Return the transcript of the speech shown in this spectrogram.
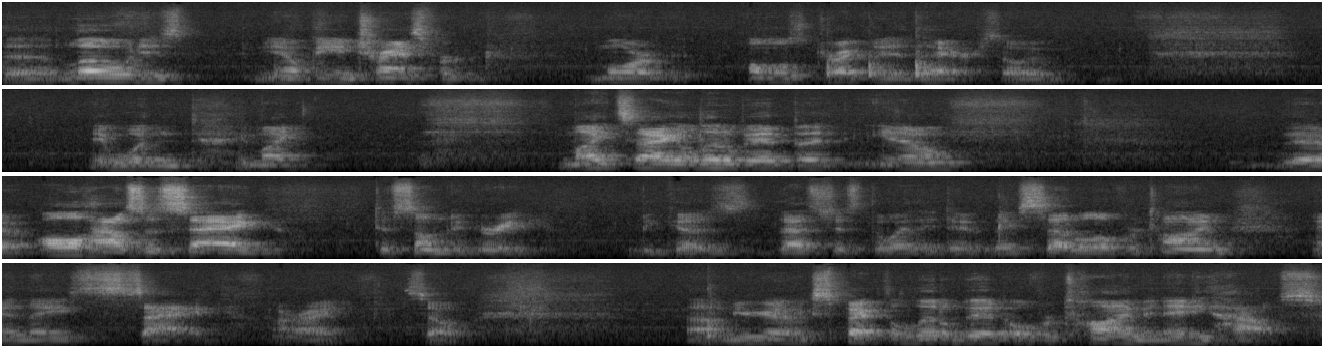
the load is, you know, being transferred more, almost directly to there, so it- it wouldn't, it might, might sag a little bit, but, you know, the, all houses sag to some degree, because that's just the way they do. They settle over time and they sag, all right? So, um, you're gonna expect a little bit over time in any house,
